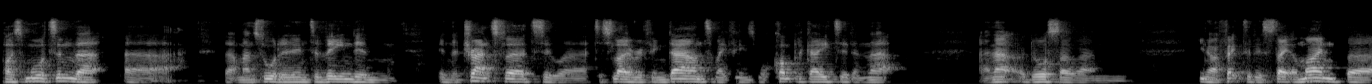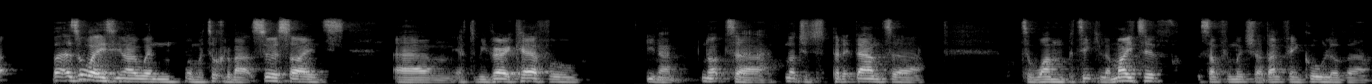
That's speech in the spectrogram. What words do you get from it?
post mortem that uh, that Mansur had intervened in in the transfer to uh, to slow everything down, to make things more complicated, and that and that had also um, you know affected his state of mind, but but as always, you know, when when we're talking about suicides, um, you have to be very careful, you know, not to not to just put it down to to one particular motive. Something which I don't think all of um,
